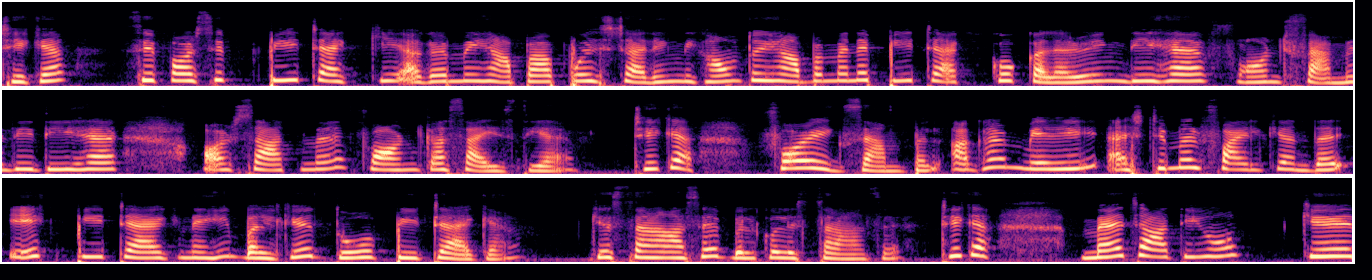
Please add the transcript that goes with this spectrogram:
ठीक है? सिर्फ़ और सिर्फ़ पी टैग की अगर मैं यहाँ पर आपको स्टाइलिंग दिखाऊँ तो यहाँ पर मैंने पी टैग को कलरिंग दी है फॉन्ट फैमिली दी है और साथ में फॉन्ट का साइज़ दिया है। ठीक है? फॉर एग्ज़ाम्पल अगर मेरी एचटीएमएल फ़ाइल के अंदर एक पी टैग नहीं, बल्कि दो पी टैग हैं, किस तरह से? बिल्कुल इस तरह से, ठीक है? मैं चाहती हूँ कि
